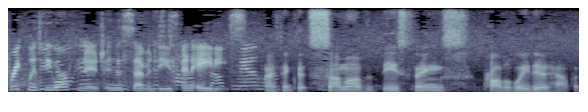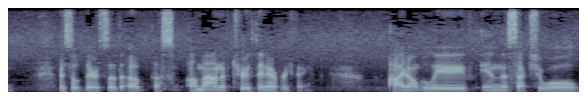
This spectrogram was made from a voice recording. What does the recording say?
frequent the orphanage in the 70s and 80s. I think that some of these things probably did happen. There's a, there's a, amount of truth in everything. I don't believe in the sexual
